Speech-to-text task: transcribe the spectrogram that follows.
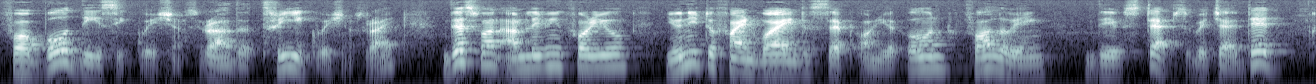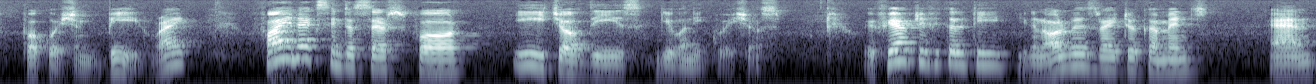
For both these equations, rather three equations, right? This one I'm leaving for you. You need to find y-intercept on your own following the steps which I did for question B, right? Find x-intercepts for each of these given equations. If you have difficulty, you can always write your comments and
